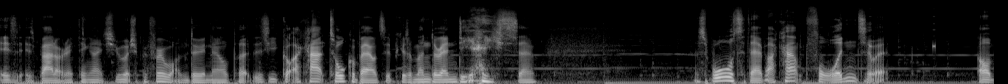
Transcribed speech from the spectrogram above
is is bad or anything. I actually much prefer what I'm doing now, but got, I can't talk about it because I'm under NDA, so... There's water there, but I can't fall into it. Oh,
